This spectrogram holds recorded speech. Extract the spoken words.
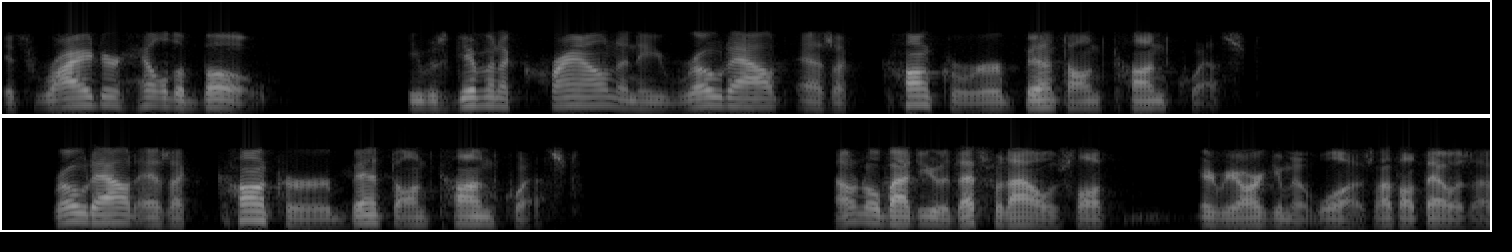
Its rider held a bow. He was given a crown, and he rode out as a conqueror bent on conquest. Rode out as a conqueror bent on conquest. I don't know about you, but that's what I always thought every argument was. I thought that was a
